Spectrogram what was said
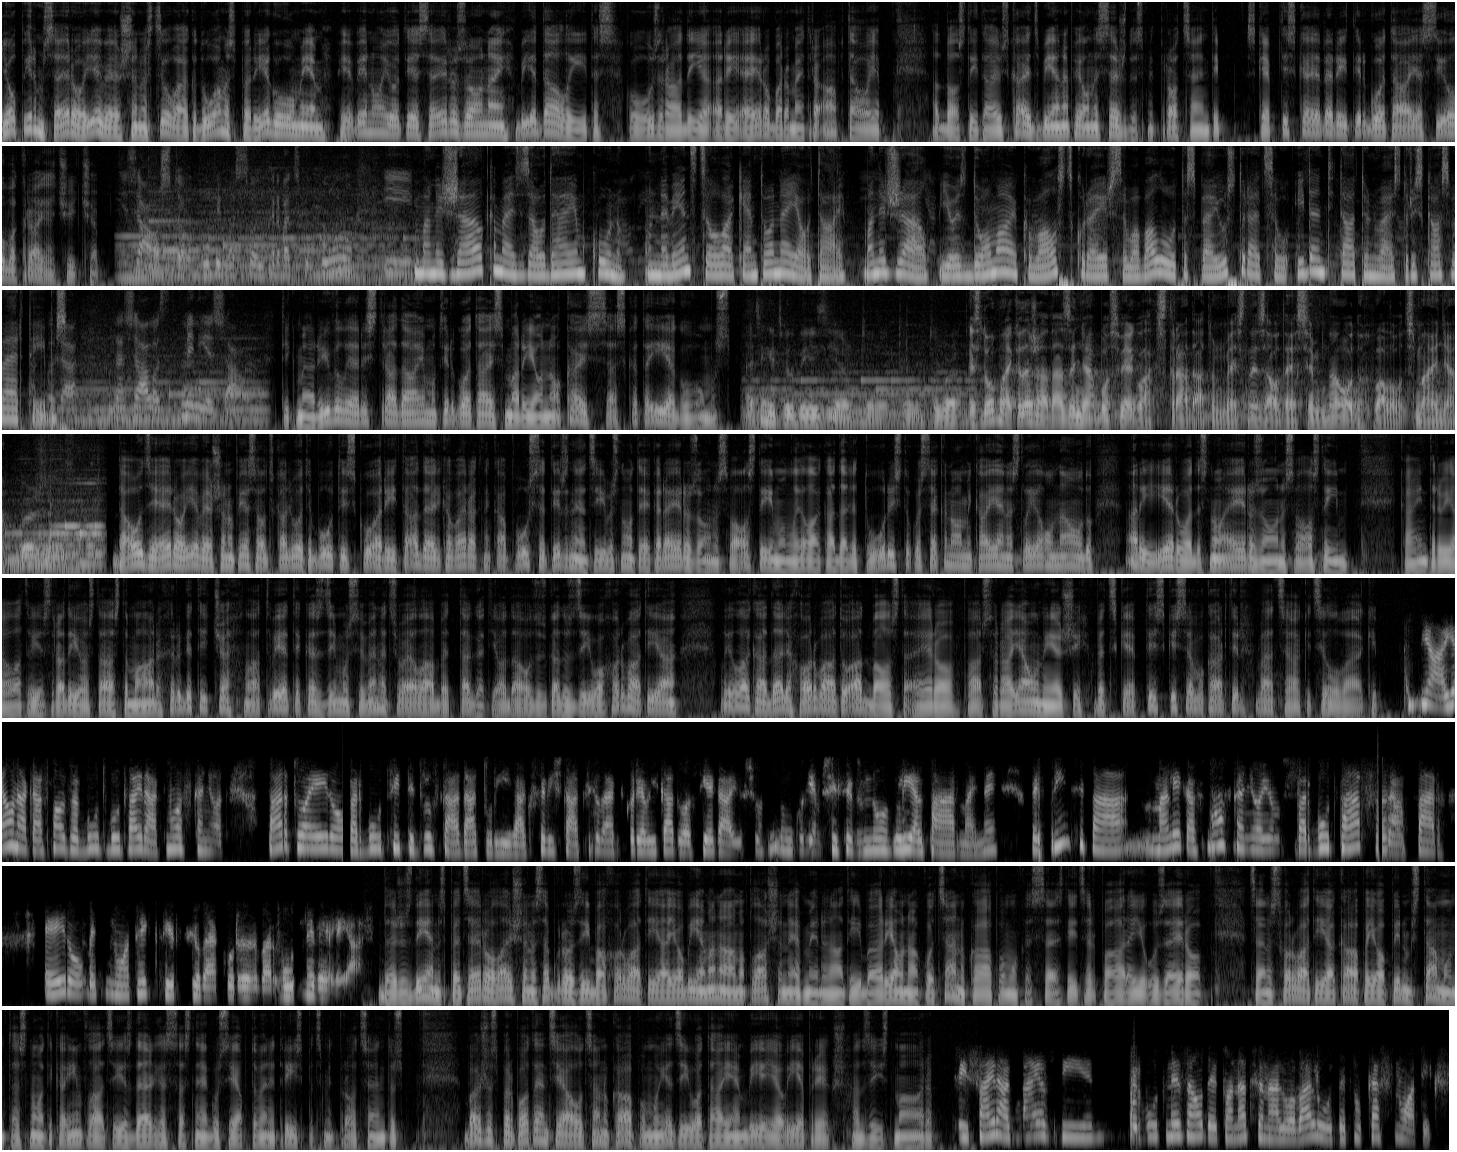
Jau pirms eiro ieviešanas cilvēku domas par ieguvumiem, pievienojoties eirozonai, bija dalītas, ko uzrādīja arī Eirobarometra aptauja. Atbalstītāju skaits bija nepilni 60%. Skeptiska ir arī tirgotāja Silva Krajačiča. Man ir žēl, ka mēs zaudējam kunu, un neviens cilvēkiem to nejautāja. Man ir žēl, jo es domāju, ka valsts, kurai ir sava valūta, spēj uzturēt savu identitāti un vēsturiskās vērtības. Tikmēr juvelieru izstrādājumu tirgotājs Marijo Nokais saskata ieguvumus. To, to, to es domāju, ka dažādā ziņā būs vieglāk strādāt, un mēs nezaudēsim naudu valūtas maiņā. Daudzi eiro ieviešanu piesauc kā ļoti būtisku arī tādēļ, ka vairāk nekā puse tirzniecības notiek ar eirozonas valstīm, un lielākā daļa turistu, kas ekonomikā ienes lielu naudu, arī ierodas no eirozonas valstīm. Kā intervijā Latvijas radio stāsta Māra Hrgatiča, latviete, kas dzimusi Venecuēlā, bet tagad jau daudzus gadus dzīvo Horvātijā, lielākā daļa horvātu atbalsta eiro, pārsvarā jaunieši, bet skeptiski savukārt ir vecāki cilvēki. Jā, jaunākās paudzes varbūt būtu vairāk noskaņot par to eiro, varbūt citi drusku tādā atturīgāk, sevišķi tā cilvēki, kur jau ir gados iegājuši un, un kuriem šis ir nu, liela pārmaiņa. Bet principā man liekas noskaņojums var būt pārsvarā par eiro, bet noteikti ir cilvēki, kur varbūt nevēlējās. Dažas dienas pēc eiro laišanas apgrozībā Horvātijā jau bija manāma plaša neapmierinātība ar jaunāko cenu kāpumu, kas saistīts ar pāreju uz eiro. Cenas Horvātijā kāpa jau pirms tam, un tas notika inflācijas dēļ, kas sasniegusi aptuveni 13%. Bažas par potenciālu cenu kāpumu iedzīvotājiem bija jau iepriekš, atzīst Māra. Visvairāk bailes bija varbūt nezaudēt to nacionālo valūtu, bet nu, kas notiks?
